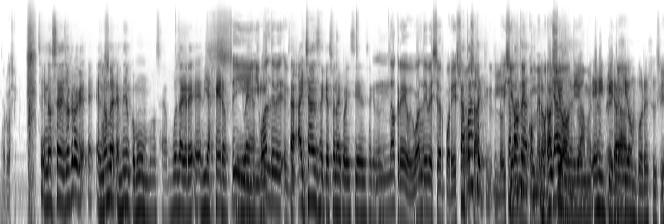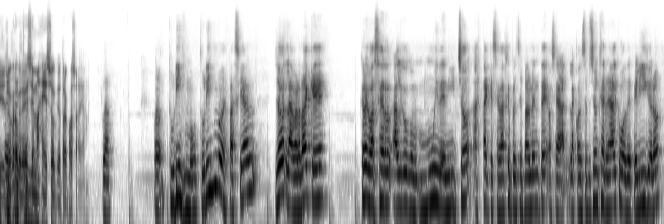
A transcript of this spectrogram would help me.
O algo así. Sí, no sé, yo creo que el No nombre sé. es medio común. O sea, Voyager es viajero. Sí, inglés, igual debe. O sea, hay chance que sea una coincidencia, creo. No creo, igual No. debe ser por eso. Capaz o sea, te- lo hicieron en conmemoración, digamos. es inspiración Claro. por eso, Sí, sí. yo creo que debe ser más eso que otra cosa, digamos. Claro. Bueno, turismo. Turismo espacial. Yo, la verdad que creo que va a ser algo como muy de nicho hasta que se baje principalmente, o sea, la concepción general como de peligro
